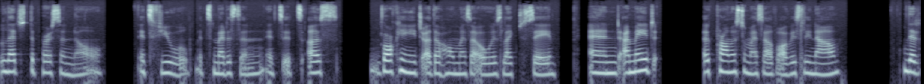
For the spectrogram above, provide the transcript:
let the person know. It's fuel it's medicine it's it's us walking each other home as i always like to say. And i made a promise to myself obviously now that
